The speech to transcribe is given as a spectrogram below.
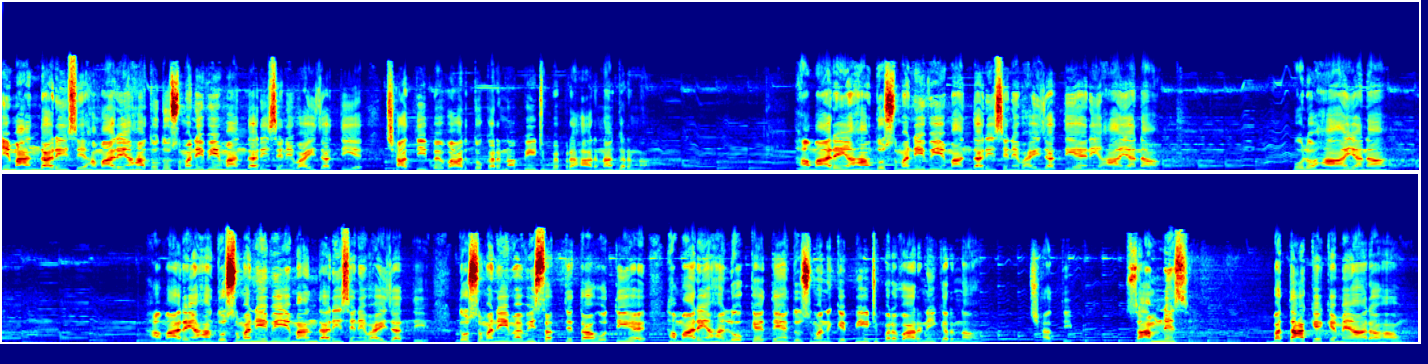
ईमानदारी से। हमारे यहाँ तो दुश्मनी भी ईमानदारी से निभाई जाती है। छाती पे वार तो करना, पीठ पे प्रहार ना करना। हमारे यहाँ दुश्मनी भी ईमानदारी से निभाई जाती है नहीं हाँ या ना। बोलो हाँ या ना। हमारे यहाँ दुश्मनी भी ईमानदारी से निभाई जाती है। दुश्मनी में भी सत्यता होती है। हमारे यहाँ लोग कहते हैं, दुश्मन के पीठ पर वार नहीं करना है। छाती पे, सामने से, बता के कि मैं आ रहा हूँ।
